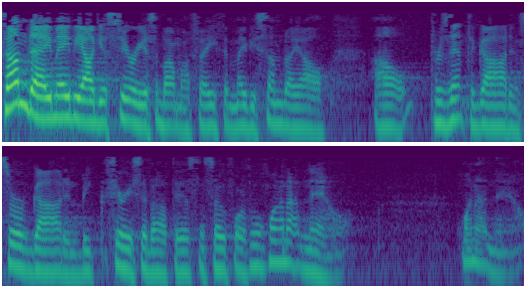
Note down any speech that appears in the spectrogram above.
someday maybe I'll get serious about my faith and maybe someday I'll I'll present to God and serve God and be serious about this and so forth. Well, why not now? Why not now?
